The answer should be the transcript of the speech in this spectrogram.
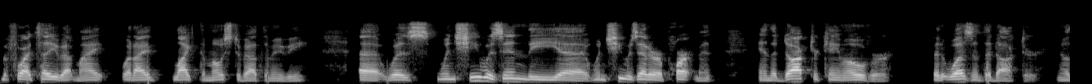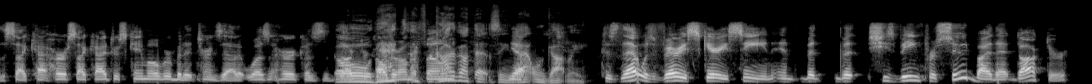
before I tell you about my what I liked the most about the movie. Uh, was when she was in the uh, when she was at her apartment and the doctor came over, but it wasn't the doctor. You know, the psychi- her psychiatrist came over, but it turns out it wasn't her because the doctor Oh, called her on the I forgot phone about that scene. Yeah. That one got me. because that was a very scary scene and but but she's being pursued by that doctor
